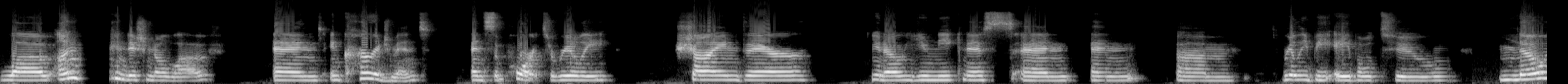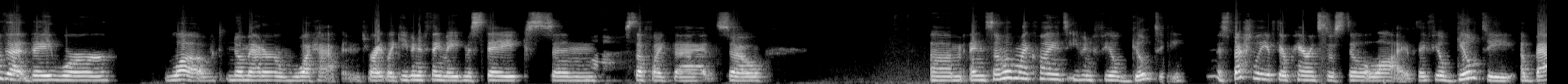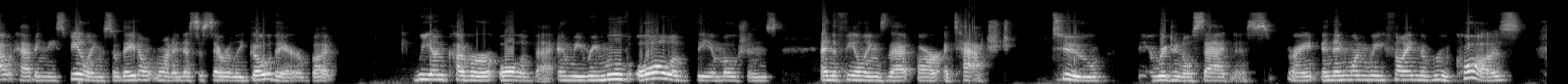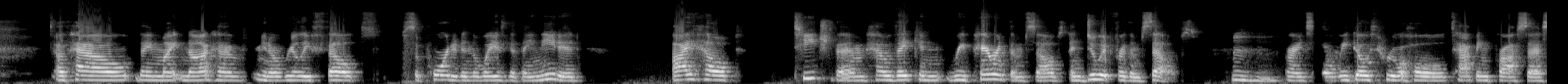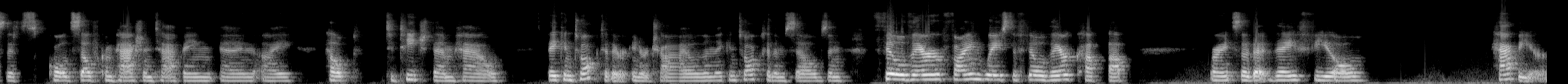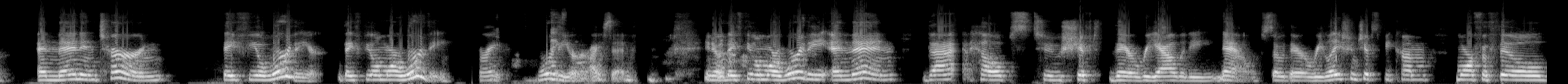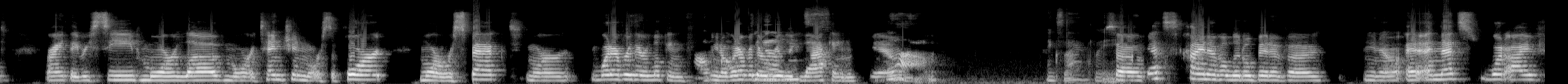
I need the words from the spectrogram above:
love, unconditional love and encouragement and support to really shine their you know uniqueness and and um, really be able to know that they were loved no matter what happened, right? Like even if they made mistakes and stuff like that. So, um, and some of my clients even feel guilty, especially if their parents are still alive. They feel guilty about having these feelings, so they don't want to necessarily go there. But we uncover all of that and we remove all of the emotions and the feelings that are attached to the original sadness, right? And then when we find the root cause of how they might not have, you know, really felt supported in the ways that they needed, I help teach them how they can reparent themselves and do it for themselves. Mm-hmm. Right. So we go through a whole tapping process that's called self compassion tapping. And I help to teach them how they can talk to their inner child and they can talk to themselves and fill their find ways to fill their cup up right so that they feel happier and then in turn they feel worthier they feel more worthy right worthier i said you know they feel more worthy and then that helps to shift their reality now so their relationships become more fulfilled right they receive more love more attention more support more respect, more whatever they're looking, for, you know, whatever they're really lacking, you know. Yeah. Exactly. So that's kind of a little bit of a, you know, and, and that's what I've,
